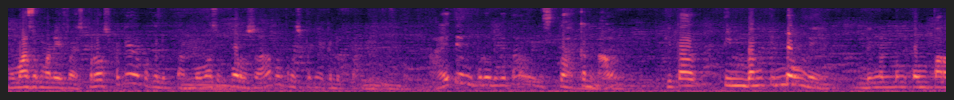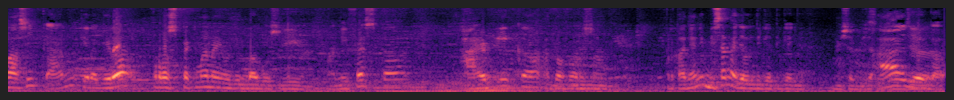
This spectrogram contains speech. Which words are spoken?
Mau masuk manifest prospeknya apa ke depan? Mau masuk Forza apa prospeknya ke depan? Nah itu yang perlu diketahui. Setelah kenal kita timbang-timbang nih dengan mengkomparasikan kira-kira prospek mana yang lebih bagus. Iya. manifest kah? HMI kah? Atau Forza? Pertanyaannya bisa nggak jalan tiga-tiganya? Bisa-bisa aja nggak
